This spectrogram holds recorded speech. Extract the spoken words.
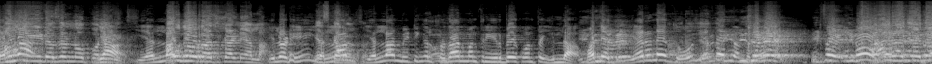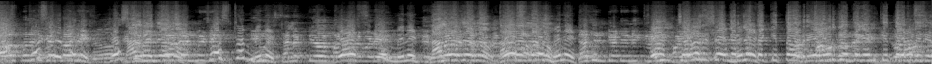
ಎಲ್ಲ ಹೌದು, he doesn't know politics. ಯಾ, ಎಲ್ಲ ಹೌದು, ಅವ್ರು ರಾಜಕಾರಣಿ ಅಲ್ಲ. ಇಲ್ಲ ನೋಡಿ Yes, ಎಲ್ಲ Karan sir. ಎಲ್ಲಾ ಮೀಟಿಂಗ್ ಅಲ್ಲಿ ಪ್ರಧಾನ ಮಂತ್ರಿ ಇರಬೇಕು ಅಂತ ಇಲ್ಲ ಒಂದೇ ಒಂದೇದು ಎರಡನೇದು ಎಂತ ನಾಗರಾಜ್ ಯಾದವ್. Just a minute, ಚಂದ್ರಶೇಖರ್ minute. ಜೊತೆ ಕಿತ್ತಾಡ್ರಿ ಅವ್ರ ಜೊತೆಗೆ ಕಿತ್ತಾಡ್ತೀರಿ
